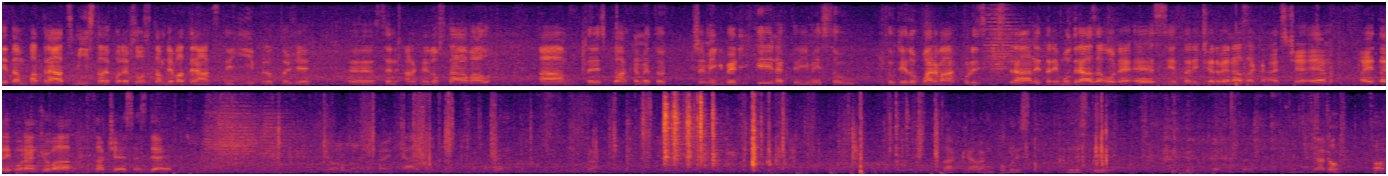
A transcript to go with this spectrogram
je tam 15 míst, ale podepsalo se tam 19 lidí, protože e, ten arch nedostával. A tady spláchneme to třemi kbelíky, na kterými jsou, jsou tyto v barvách politických stran. Je tady modrá za ODS, je tady červená za KSČM a je tady oranžová za ČSSD. Tak, já vemu komunisty. komunisty. Co? Co?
